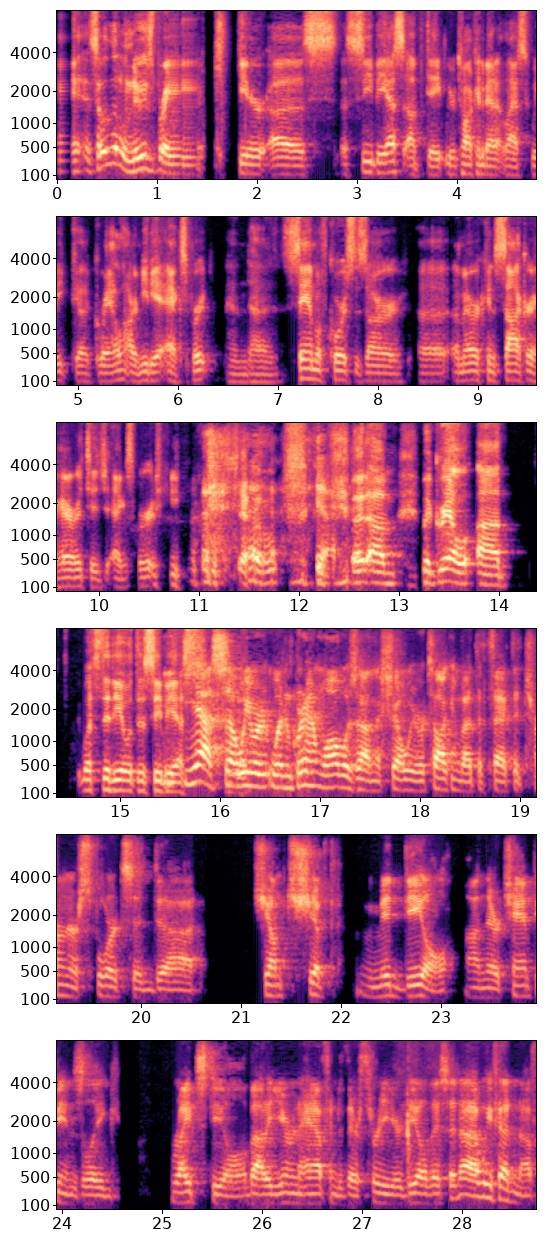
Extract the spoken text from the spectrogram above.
and so a little news break here, uh, a CBS update. We were talking about it last week. Uh, Grayle, our media expert, and uh, Sam, of course, is our uh, American soccer heritage expert. show. yeah. But um, but Grayle, uh, what's the deal with the CBS? Yeah. So we were when Grant Wahl was on the show, we were talking about the fact that Turner Sports had uh, jumped ship mid deal on their Champions League rights deal about a year and a half into their three year deal. They said, ah, we've had enough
